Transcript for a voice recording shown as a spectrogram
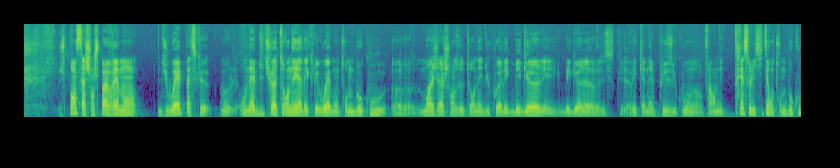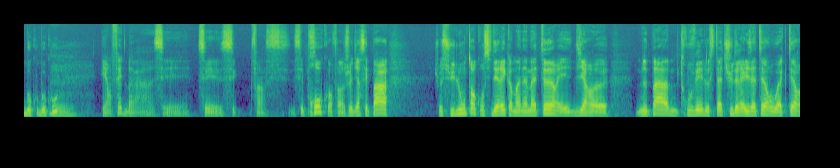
je pense que ça change pas vraiment du web parce que euh, on est habitué à tourner avec le web, on tourne beaucoup. Euh, moi, j'ai la chance de tourner du coup avec Bagel et Bagel euh, avec Canal du coup. on- Enfin, on est très sollicité, on tourne beaucoup, beaucoup, beaucoup. mm. Et en fait, bah, c'est, c'est, enfin, c'est pro, quoi. Enfin, je veux dire, c'est pas. Je me suis longtemps considéré comme un amateur et dire euh, ne pas trouver le statut de réalisateur ou acteur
